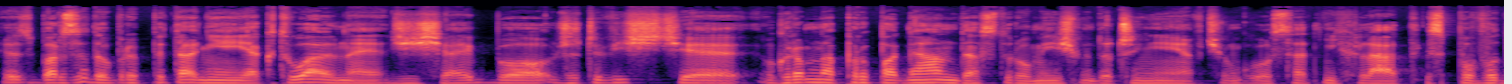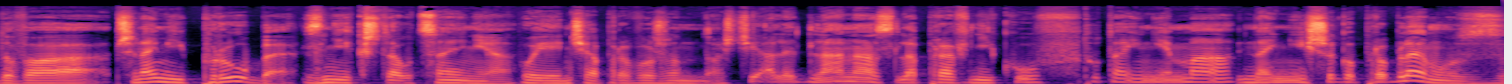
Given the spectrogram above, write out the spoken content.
To jest bardzo dobre pytanie i aktualne dzisiaj, bo rzeczywiście ogromna propaganda, z którą mieliśmy do czynienia w ciągu ostatnich lat, spowodowała przynajmniej próbę zniekształcenia pojęcia praworządności, ale dla nas, dla prawników, tutaj nie ma najmniejszego problemu z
